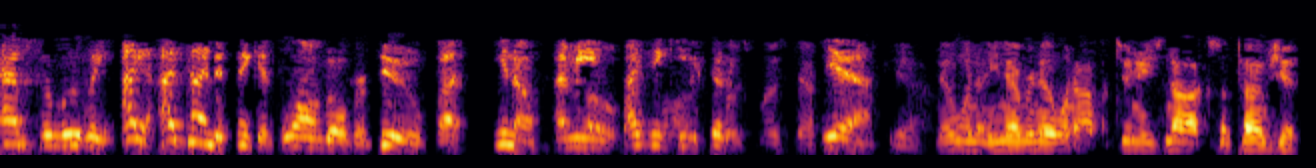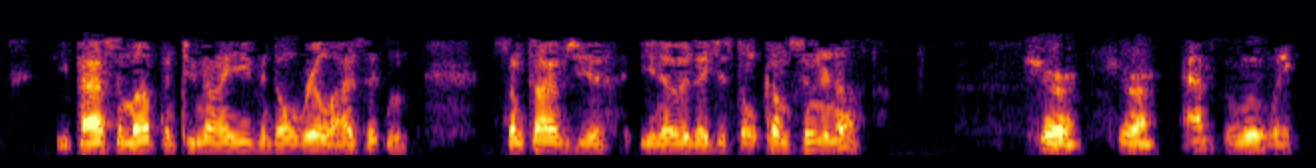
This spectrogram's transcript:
Absolutely. I I kind of think it's long overdue, but you know, I mean, oh, I think he could. Most, most definitely. Yeah. Yeah. No one. You never know when opportunities knock. Sometimes you you pass them up and too naive and don't realize it, and sometimes you you know they just don't come soon enough. Sure. Sure. Absolutely.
